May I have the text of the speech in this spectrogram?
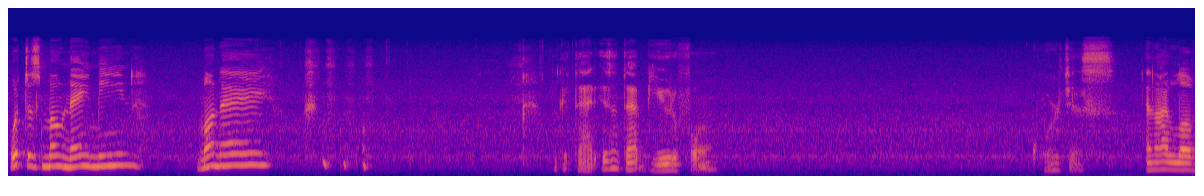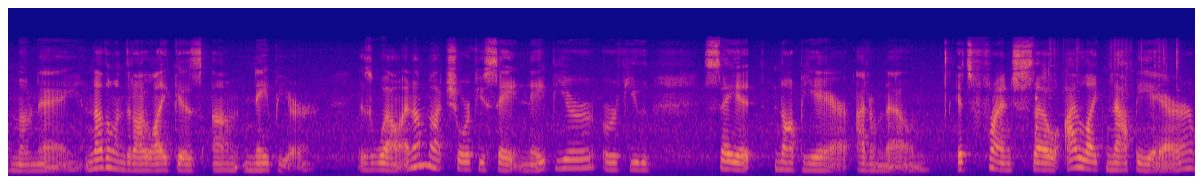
what does Monet mean? Money. Look at that. Isn't that beautiful? Gorgeous. And I love Monet. Another one that I like is um, Napier as well. And I'm not sure if you say Napier or if you say it Napier. I don't know. It's French, so I like Napier,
